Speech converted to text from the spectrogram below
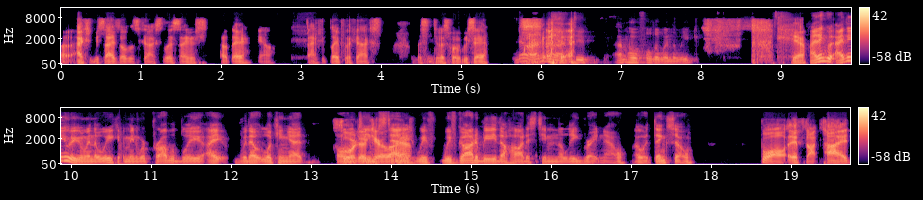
Uh, actually, besides all those Canucks listeners out there, you know, actually play for the Canucks. Listen to us what we say. No, I'm uh, dude. I'm hopeful to win the week. Yeah, I think I think we can win the week. I mean, we're probably I without looking at all the Florida, team Carolina. standings, we've we've got to be the hottest team in the league right now. I would think so. Well, if not tied,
